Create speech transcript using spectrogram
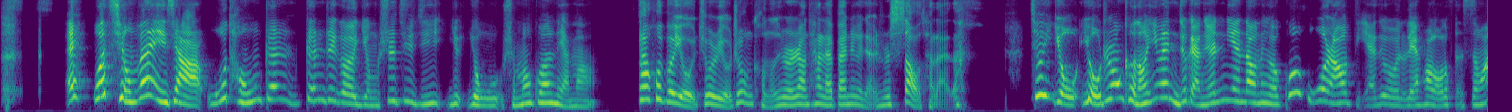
哎，我请问一下，梧桐跟跟这个影视剧集有有什么关联吗？他会不会有就是有这种可能，就是让他来颁这个奖，就是臊他来的？就有有这种可能，因为你就感觉念到那个郭虎，然后底下就有莲花楼的粉丝哇。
